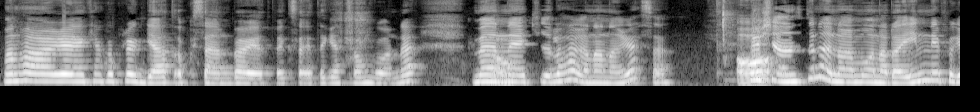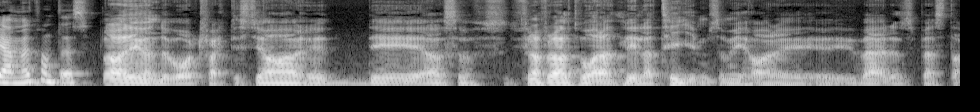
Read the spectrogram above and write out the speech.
Man har eh, kanske pluggat och sen börjat på Excitex rätt omgående. Men Ja. kul att höra en annan resa. Hur Ja, känns det nu några månader in i programmet Pontus? ja, det är underbart faktiskt. Ja, det är alltså framförallt vårt lilla team som vi har är världens bästa.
